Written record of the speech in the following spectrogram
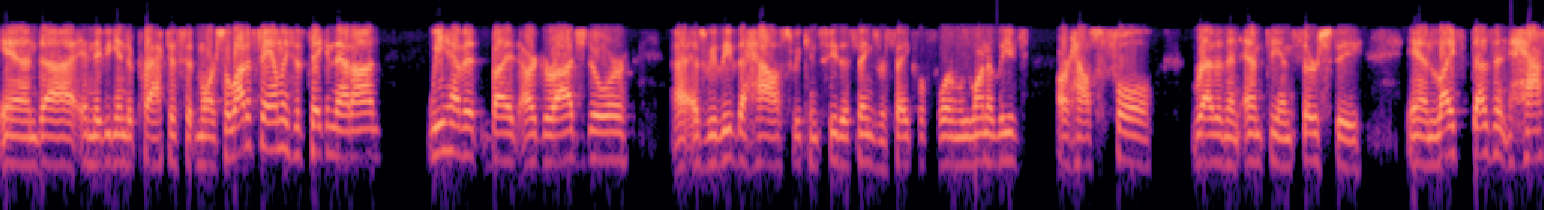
and uh, and they begin to practice it more. So a lot of families have taken that on. We have it by our garage door. Uh, as we leave the house, we can see the things we're thankful for, and we want to leave our house full rather than empty and thirsty. And life doesn't have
